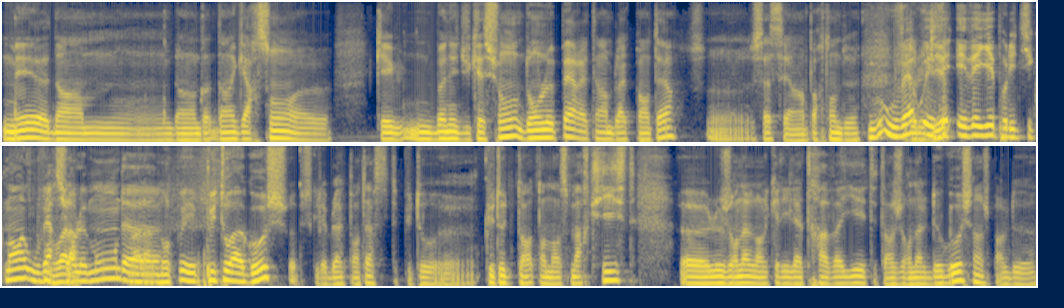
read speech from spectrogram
mais euh, d'un garçon qui a eu une bonne éducation, dont le père était un Black Panther. Euh, ça, c'est important de ouvert, de dire. éveillé politiquement, ouvert voilà. sur le monde. Voilà. Euh... Donc oui, plutôt à gauche, puisque les Black Panthers c'était plutôt euh, plutôt de tendance marxiste. Euh, le journal dans lequel il a travaillé était un journal de gauche. Hein, je parle de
